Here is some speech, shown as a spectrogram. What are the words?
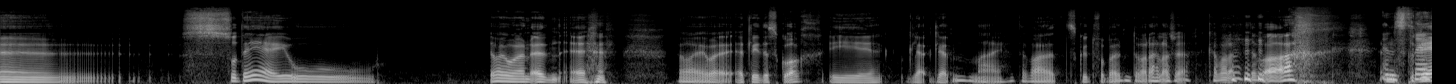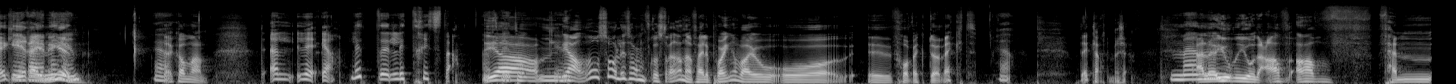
Eh, så det er jo Det var jo en, en eh, Det var jo et lite skår i gleden. Nei, det var et skudd for baugen. Det var det heller ikke. Hva var det? Det var En strek i regningen. Ja. Der kom han. Ja, litt, litt trist, da. Ja, tok, eh, ja, og så litt sånn frustrerende, for hele poenget var jo å eh, få vekk dødvekt. Ja. Det klarte vi ikke. Men, Eller jo, jo av, av fem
